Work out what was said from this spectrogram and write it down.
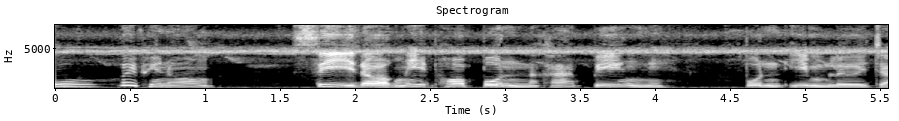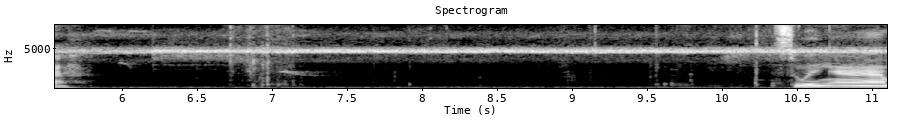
อ้ยพี่น้องสี่ดอกนี้พอปุ่นนะคะ ปิ้งนี่ ปุ่นอิ่มเลยจ้ะ สวยงาม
